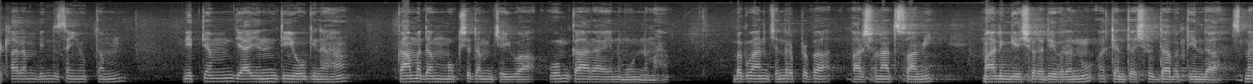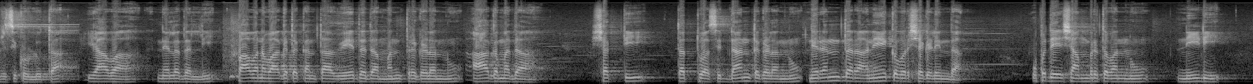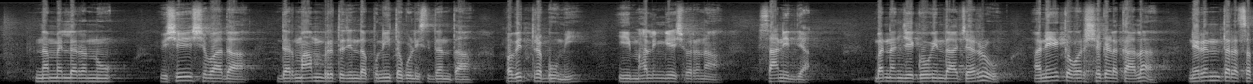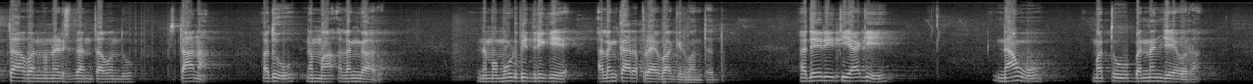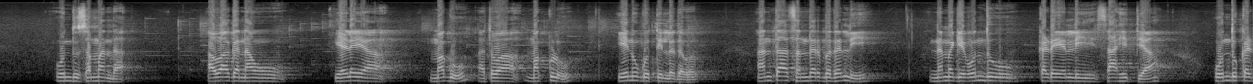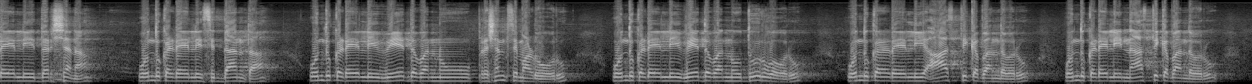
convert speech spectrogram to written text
कारं बिन्दुसंयुक्तं नित्यं ध्यायन्ति योगिनः ಕಾಮದಂ ಮೋಕ್ಷದಂ ಚೈವ ಓಂಕಾರಾಯ ನಮೋ ನಮಃ ಭಗವಾನ್ ಚಂದ್ರಪ್ರಭ ಪಾರ್ಶ್ವನಾಥ ಸ್ವಾಮಿ ಮಹಾಲಿಂಗೇಶ್ವರ ದೇವರನ್ನು ಅತ್ಯಂತ ಶ್ರದ್ಧಾಭಕ್ತಿಯಿಂದ ಸ್ಮರಿಸಿಕೊಳ್ಳುತ್ತಾ ಯಾವ ನೆಲದಲ್ಲಿ ಪಾವನವಾಗತಕ್ಕಂಥ ವೇದದ ಮಂತ್ರಗಳನ್ನು ಆಗಮದ ಶಕ್ತಿ ತತ್ವ ಸಿದ್ಧಾಂತಗಳನ್ನು ನಿರಂತರ ಅನೇಕ ವರ್ಷಗಳಿಂದ ಉಪದೇಶ ಅಮೃತವನ್ನು ನೀಡಿ ನಮ್ಮೆಲ್ಲರನ್ನು ವಿಶೇಷವಾದ ಧರ್ಮಾಮೃತದಿಂದ ಪುನೀತಗೊಳಿಸಿದಂಥ ಪವಿತ್ರ ಭೂಮಿ ಈ ಮಹಾಲಿಂಗೇಶ್ವರನ ಸಾನ್ನಿಧ್ಯ. ಬನ್ನಂಜೆ ಗೋವಿಂದಾಚಾರ್ಯರು ಅನೇಕ ವರ್ಷಗಳ ಕಾಲ ನಿರಂತರ ಸಪ್ತಾಹವನ್ನು ನಡೆಸಿದಂಥ ಒಂದು ಸ್ಥಾನ. ಅದು ನಮ್ಮ ಅಲಂಗಾರು. ನಮ್ಮ ಮೂಡುಬಿದ್ರಿಗೆ ಅಲಂಕಾರಪ್ರಾಯವಾಗಿರುವಂಥದ್ದು. ಅದೇ ರೀತಿಯಾಗಿ ನಾವು ಮತ್ತು ಬನ್ನಂಜೆಯವರ ಒಂದು ಸಂಬಂಧ. ಆವಾಗ ನಾವು ಎಳೆಯ ಮಗು ಅಥವಾ ಮಕ್ಕಳು ಏನೂ ಗೊತ್ತಿಲ್ಲದವರು. ಅಂಥ ಸಂದರ್ಭದಲ್ಲಿ ನಮಗೆ ಒಂದು ಕಡೆಯಲ್ಲಿ ಸಾಹಿತ್ಯ, ಒಂದು ಕಡೆಯಲ್ಲಿ ದರ್ಶನ, ಒಂದು ಕಡೆಯಲ್ಲಿ ಸಿದ್ಧಾಂತ, ಒಂದು ಕಡೆಯಲ್ಲಿ ವೇದವನ್ನು ಪ್ರಶಂಸೆ ಮಾಡುವವರು, ಒಂದು ಕಡೆಯಲ್ಲಿ ವೇದವನ್ನು ದೂರುವವರು. ಒಂದು ಕಡೆಯಲ್ಲಿ ಆಸ್ತಿಕ ಬಾಂಧವರು, ಒಂದು ಕಡೆಯಲ್ಲಿ ನಾಸ್ತಿಕ ಬಾಂಧವರು,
